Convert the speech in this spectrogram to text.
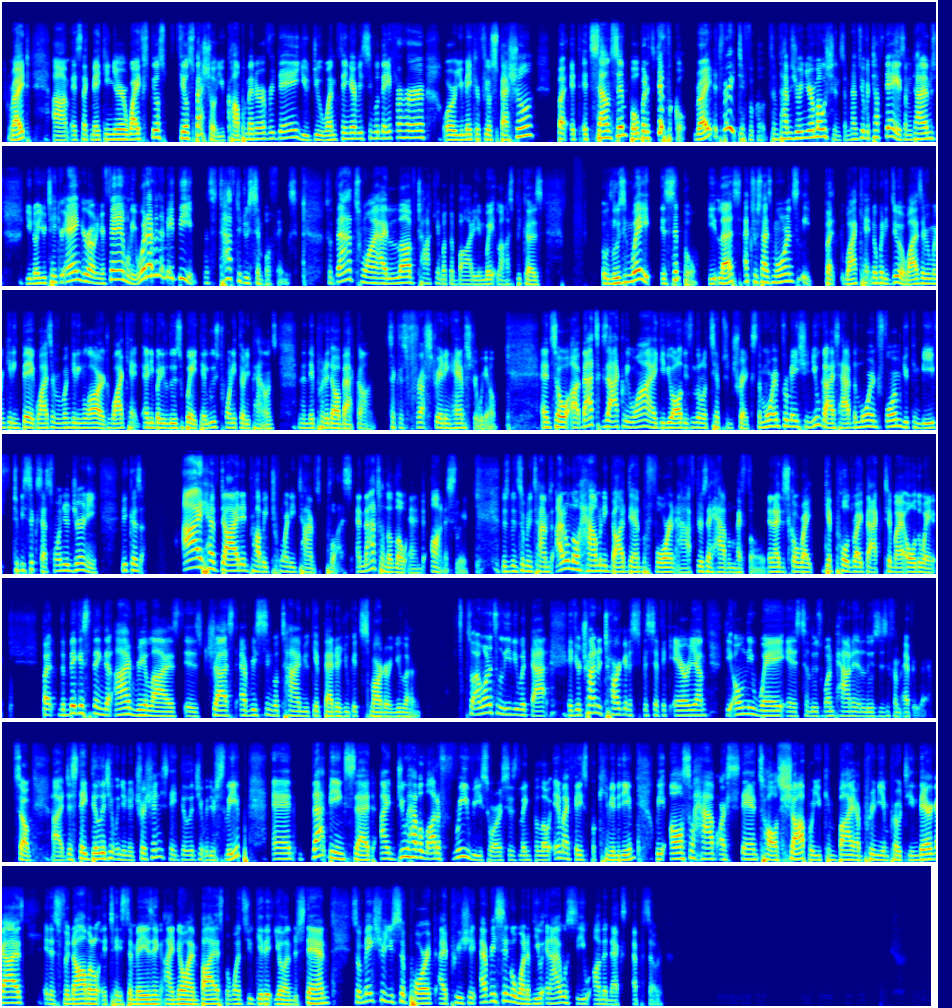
right? Um, it's like making your wife feel feel special. You compliment her every day. You do one thing every single day for her, or you make her feel special. But it, it sounds simple, but it's difficult, right? It's very difficult. Sometimes you're in your emotions. Sometimes you have a tough day. Sometimes you know you take your anger out on your family, whatever that may be. It's tough to do simple things. So that's why I love talking about the body and weight loss because losing weight is simple. Eat less exercise more and sleep. But why can't nobody do it? Why is everyone getting big? Why is everyone getting large? Why can't anybody lose weight? They lose 20 30 pounds and then they put it all back on. It's like this frustrating hamster wheel. And so uh, that's exactly why i give you all these little tips and tricks. The more information you guys have the more informed you can be to be successful in your journey. Because I have dieted probably 20 times plus, and that's on the low end, honestly. There's been so many times I don't know how many goddamn before and afters I have on my phone, and I just go right, get pulled right back to my old weight. But the biggest thing that I've realized is just every single time you get better, you get smarter and you learn. So I wanted to leave you with that. If you're trying to target a specific area, the only way is to lose one pound and it loses it from everywhere. So uh, just stay diligent with your nutrition, stay diligent with your sleep. And that being said, I do have a lot of free resources linked below in my Facebook community. We also have our Stand Tall shop where you can buy our premium protein there, guys. It is phenomenal. It tastes amazing. I know I'm biased, but once you get it, you'll understand. So make sure you support. I appreciate every single one of you, and I will see you on the next episode.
